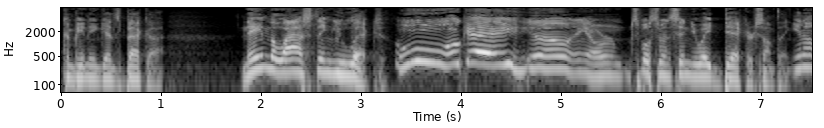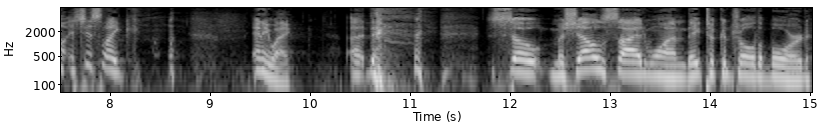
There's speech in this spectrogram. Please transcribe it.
competing against Becca Name the last thing you licked. Ooh, okay. You know, you know, supposed to insinuate dick or something. You know, it's just like. anyway, uh, so Michelle's side won. They took control of the board.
